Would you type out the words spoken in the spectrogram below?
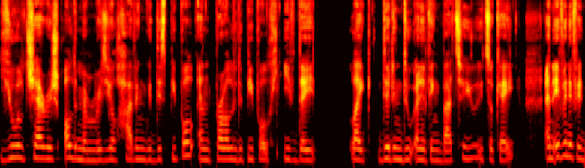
You will cherish all the memories you're having with these people and probably the people if they like didn't do anything bad to you, it's okay. And even if it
